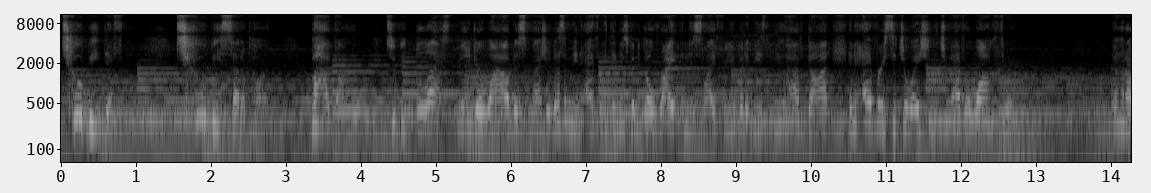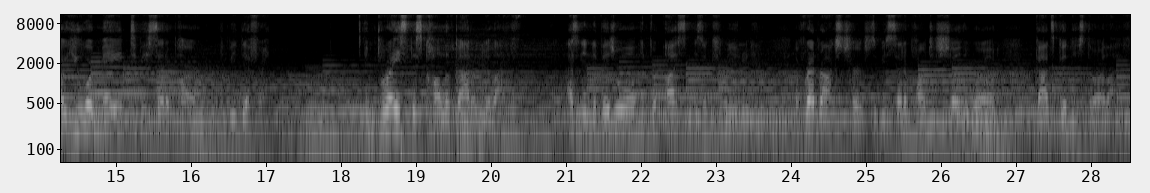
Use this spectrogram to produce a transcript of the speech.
to be different, to be set apart by God, to be blessed beyond your wildest measure. Doesn't mean everything is going to go right in this life for you, but it means that you have God in every situation that you ever walk through. Young adult, you were made to be set apart and be different. Embrace this call of God on your life as an individual and for us as a community of Red Rocks Church to be set apart to show the world God's goodness through our life.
